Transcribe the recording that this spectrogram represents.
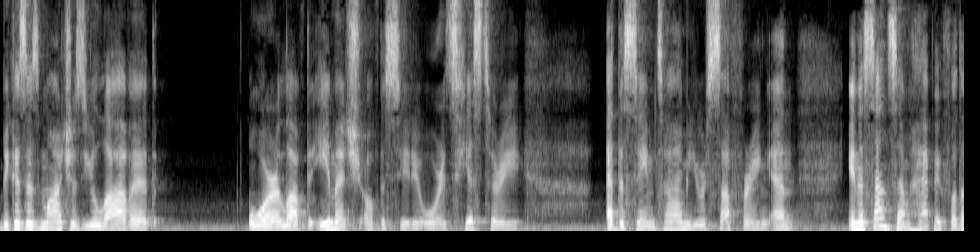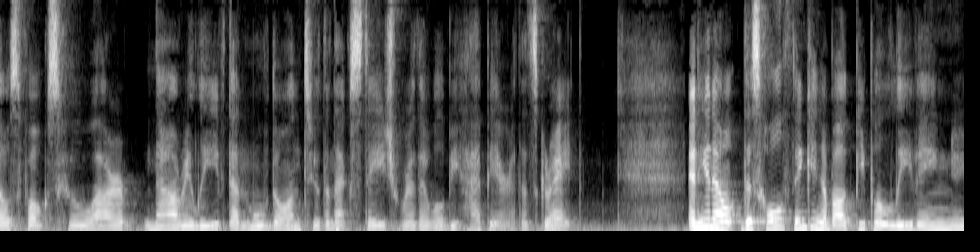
Because as much as you love it or love the image of the city or its history, at the same time you're suffering. And in a sense i'm happy for those folks who are now relieved and moved on to the next stage where they will be happier. That's great. And you know this whole thinking about people leaving new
